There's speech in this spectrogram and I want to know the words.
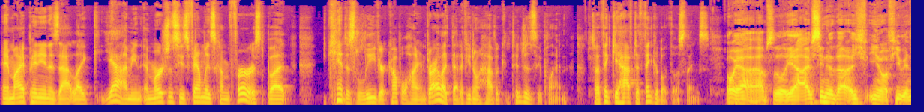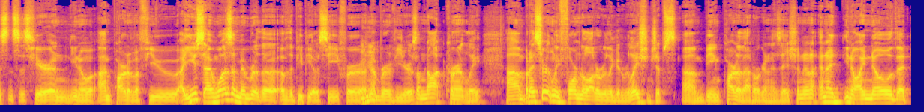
And my opinion is that, like, yeah, I mean, emergencies, families come first, but you can't just leave your couple high and dry like that if you don't have a contingency plan. So I think you have to think about those things. Oh yeah, absolutely. Yeah, I've seen that you know a few instances here, and you know I'm part of a few. I used I was a member of the of the PPOC for mm-hmm. a number of years. I'm not currently, um, but I certainly formed a lot of really good relationships um, being part of that organization, and and I you know I know that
